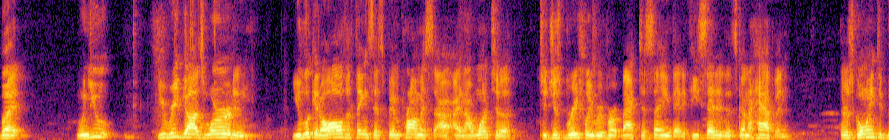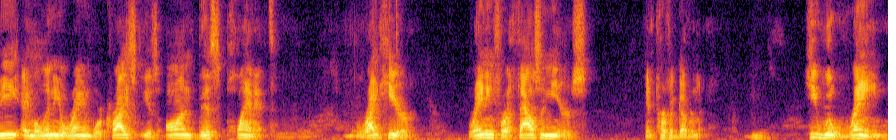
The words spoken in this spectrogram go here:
but when you you read God's word and you look at all the things that's been promised, I, and I want to to just briefly revert back to saying that if He said it, it's going to happen. There's going to be a millennial reign where Christ is on this planet, right here, reigning for a thousand years in perfect government. He will reign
